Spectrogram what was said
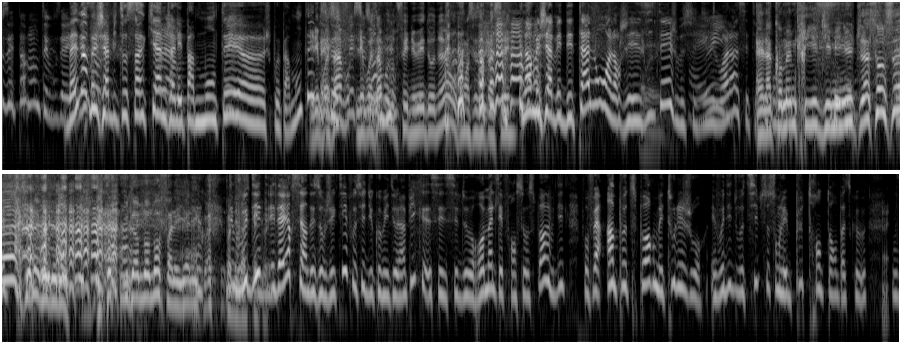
vous n'êtes pas monté. Vous avez Ben non, mais j'habite au cinquième, Voilà. j'allais pas monter, euh, je pouvais pas monter. Et les voisins, vous- les voisins ont fait une huée d'honneur ou comment ça s'est passé Non, mais j'avais des talons, alors j'ai hésité. Je me suis Ah dit, oui. voilà, c'était. Elle a quand même crié 10 C'est- minutes, l'ascenseur. Au bout d'un moment, fallait y aller. Quoi. Vous dites, et d'ailleurs, c'est un des objectifs aussi du comité olympique, c'est c'est de remettre les Français au sport. Et vous dites, faut faire un peu de sport, mais tous les jours. Et vous dites, votre cible, ce sont les plus de 30 ans, parce que vous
